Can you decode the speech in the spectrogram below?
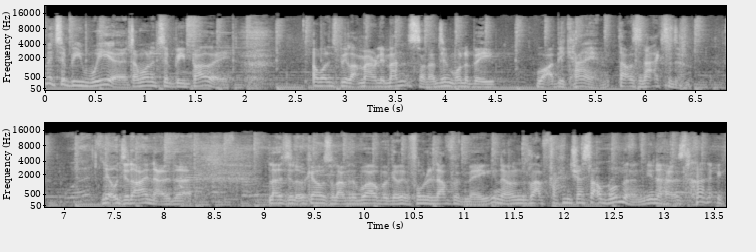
I wanted to be weird. I wanted to be Bowie. I wanted to be like Marilyn Manson. I didn't want to be what I became. That was an accident. Little did I know that loads of little girls all over the world were going to fall in love with me, you know, and like fucking dress like a woman, you know. It's like.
